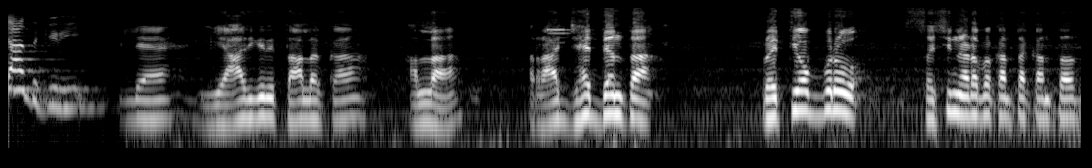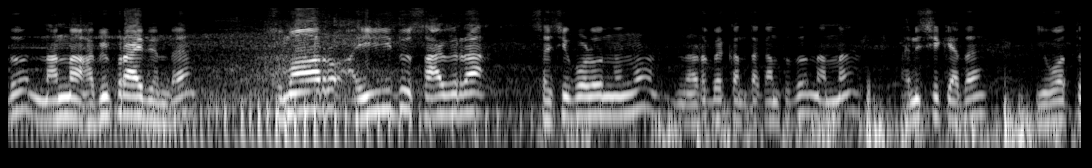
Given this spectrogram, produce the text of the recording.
Yadgiri. ಇಲ್ಲೇ ಯಾದಗಿರಿ ತಾಲೂಕ ಅಲ್ಲ ರಾಜ್ಯಾದ್ಯಂತ ಪ್ರತಿಯೊಬ್ಬರು ಸಸಿ ನೆಡಬೇಕಂತಕ್ಕಂಥದ್ದು ನನ್ನ ಅಭಿಪ್ರಾಯದಿಂದ ಸುಮಾರು ಐದು ಸಾವಿರ ಸಸಿಗಳನ್ನು ನೆಡಬೇಕಂತಕ್ಕಂಥದ್ದು ನನ್ನ ಅನಿಸಿಕೆ ಅದ. ಇವತ್ತು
